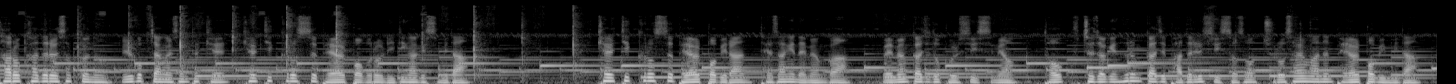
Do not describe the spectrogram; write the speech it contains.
타로 카드를 섞은 후 7장을 선택해 켈틱 크로스 배열법으로 리딩하겠습니다. 켈틱 크로스 배열법이란 대상의 내면과 외면까지도 볼 수 있으며 더욱 구체적인 흐름까지 받아들일 수 있어서 주로 사용하는 배열법입니다.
